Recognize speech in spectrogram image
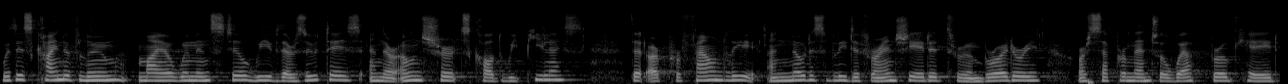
With this kind of loom, Maya women still weave their zutes and their own shirts called huipiles, that are profoundly and noticeably differentiated through embroidery or supplemental weft brocade,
